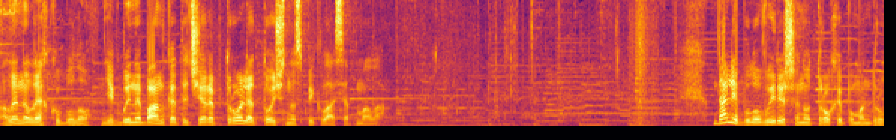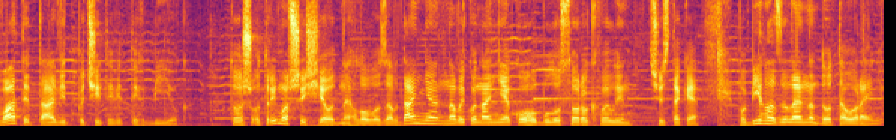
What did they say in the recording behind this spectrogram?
але нелегко було. Якби не банка, та череп троля точно спіклася б мала. Далі було вирішено трохи помандрувати та відпочити від тих бійок. Тож, отримавши ще одне головозавдання, на виконання якого було 40 хвилин, щось таке, побігла зелена до тауренів.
